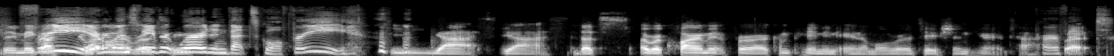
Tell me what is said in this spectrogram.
They make free. do it on a Everyone's favorite word in vet school. Free. yes, yes. That's a requirement for our companion animal rotation here at Tech. Perfect.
